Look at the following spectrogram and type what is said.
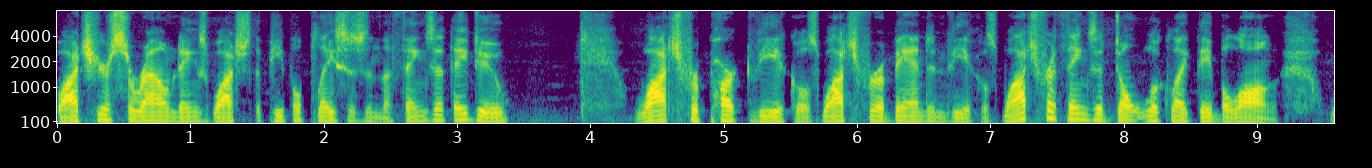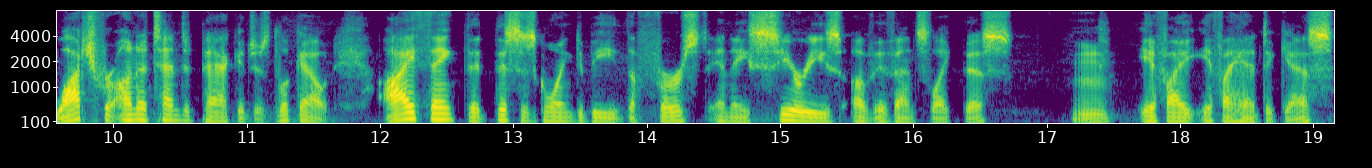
watch your surroundings watch the people places and the things that they do Watch for parked vehicles. Watch for abandoned vehicles. Watch for things that don't look like they belong. Watch for unattended packages. Look out. I think that this is going to be the first in a series of events like this. Mm. If I if I had to guess,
